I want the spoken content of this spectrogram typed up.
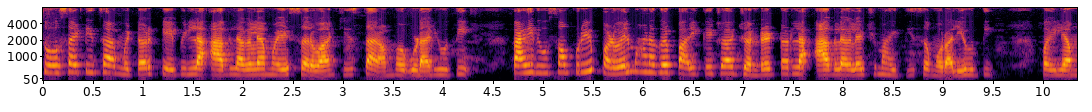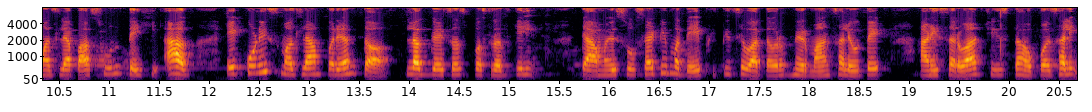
सोसायटीचा मीटर केबिलला आग लागल्यामुळे सर्वांचीच तारांबळ उडाली होती. काही दिवसांपूर्वी पनवेल महानगरपालिकेच्या जनरेटरला आग लागल्याची माहिती समोर आली होती. पहिल्या मजल्यापासून ते ही आग एकोणीस मजल्यांपर्यंत लगेचच पसरत गेली. त्यामुळे सोसायटीमध्ये भीतीचे वातावरण निर्माण झाले होते आणि सर्वांचीच धावपळ झाली.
